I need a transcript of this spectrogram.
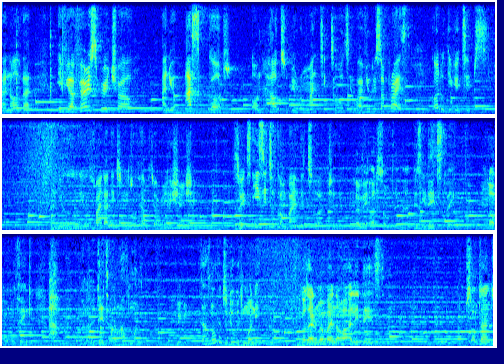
and all that. If you are very spiritual and you ask God on how to be romantic towards your wife, you'll be surprised. God will give you tips, and you you'll find that it, it will help your relationship. So it's easy to combine the two actually. let me add something there. this Yes. dates thing a lot of people think ah, when i date i don't have money It has nothing to do with money. Because I remember in our early days, sometimes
